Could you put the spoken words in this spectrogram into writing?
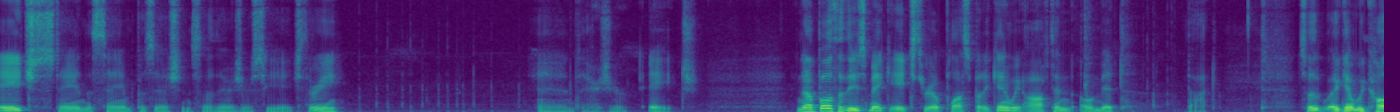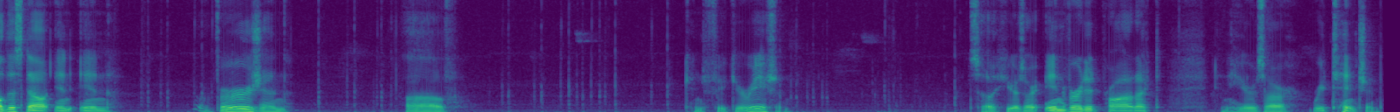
H stay in the same position. So there's your CH3 and there's your H. Now both of these make H3O+, plus, but again we often omit that. So again, we call this now an inversion of configuration. So here's our inverted product, and here's our retention.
